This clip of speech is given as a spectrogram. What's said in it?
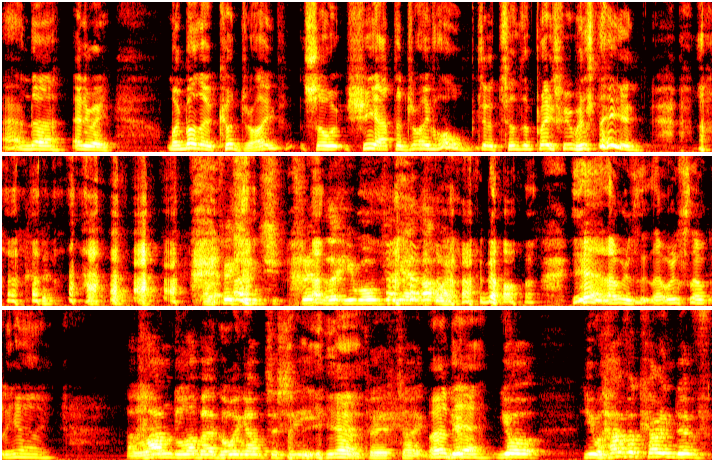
And uh, anyway, my mother could drive, so she had to drive home to, to the place we were staying. A fishing trip that you won't forget that one. no, yeah, that was that was something. Yeah, A landlubber going out to sea Yeah. for the first time. Well, you, yeah. You're, you have a kind of.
